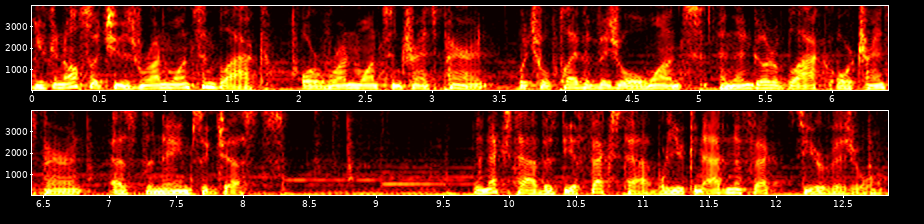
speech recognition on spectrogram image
You can also choose Run Once in Black or Run Once in Transparent, which will play the visual once and then go to black or transparent as the name suggests. The next tab is the Effects tab where you can add an effect to your visual.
